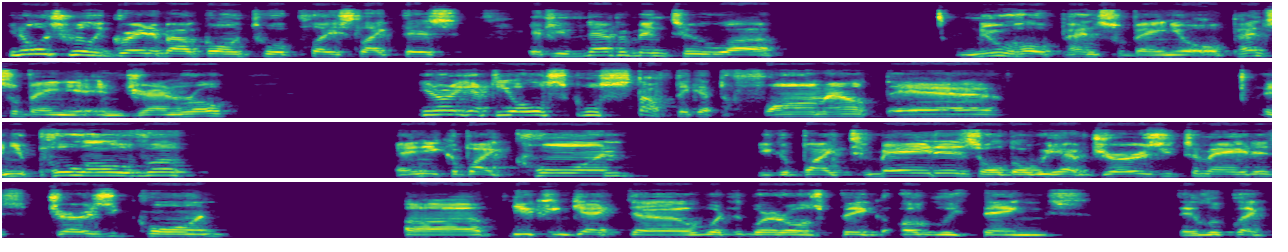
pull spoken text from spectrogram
You know what's really great about going to a place like this? If you've never been to uh, New Hope, Pennsylvania, or Pennsylvania in general, you know, they got the old school stuff. They got the farm out there. And you pull over and you could buy corn. You could buy tomatoes, although we have Jersey tomatoes, Jersey corn. Uh, you can get, uh, what, what are those big ugly things? They look like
